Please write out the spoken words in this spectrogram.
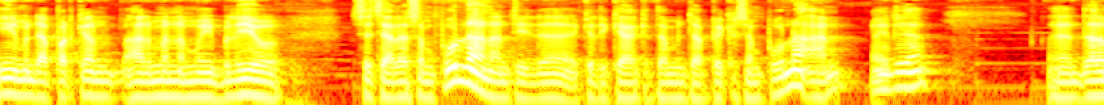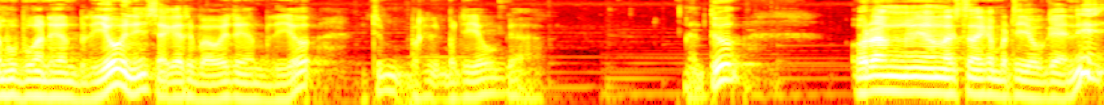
ingin mendapatkan menemui beliau secara sempurna nanti eh, ketika kita mencapai kesempurnaan, kan itu ya. Eh, dalam hubungan dengan beliau ini saya garis bawahi dengan beliau itu Bhakti Yoga. Nah, itu orang yang melaksanakan Bhakti Yoga ini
